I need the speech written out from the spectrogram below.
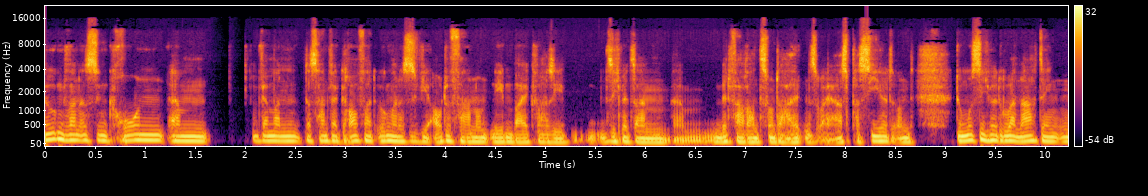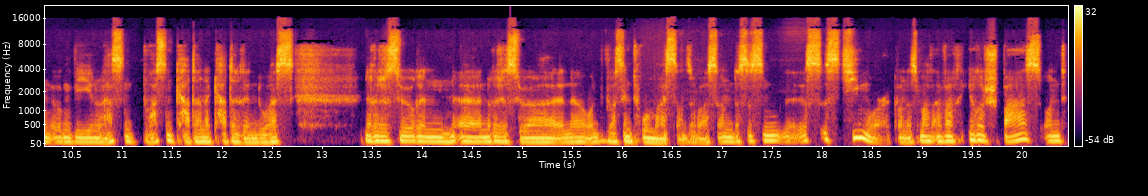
irgendwann ist synchron, ähm, wenn man das Handwerk drauf hat, irgendwann ist es wie Autofahren und nebenbei quasi sich mit seinem ähm, Mitfahrern zu unterhalten. So, ja, es passiert und du musst nicht mehr drüber nachdenken irgendwie. Du hast, einen, du hast einen Cutter, eine Cutterin, du hast eine Regisseurin, äh, einen Regisseur ne, und du hast den Tonmeister und sowas. Und das ist ein, es ist Teamwork und es macht einfach irre Spaß und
